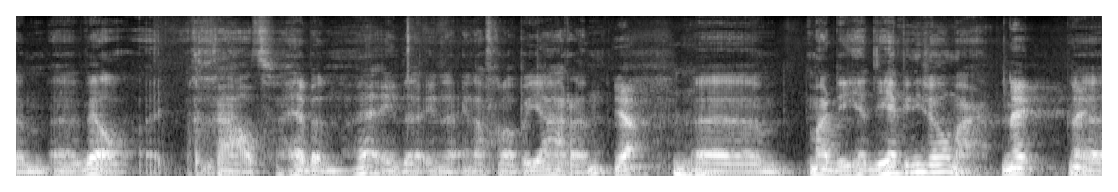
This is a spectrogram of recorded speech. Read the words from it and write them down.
Um, wel gehaald hebben hè, in, de, in, de, in de afgelopen jaren. Ja. Um, maar die, die heb je niet zomaar. Nee. nee. Uh,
